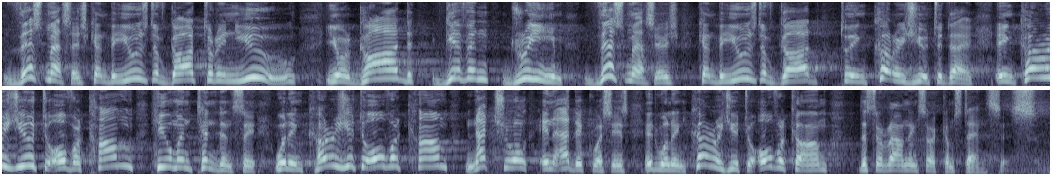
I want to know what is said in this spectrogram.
This message can be used of God to renew your God given dream. This message can be used of God to encourage you today. Encourage you to overcome human tendency. Will encourage you to overcome natural inadequacies. It will encourage you to overcome the surrounding circumstances.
